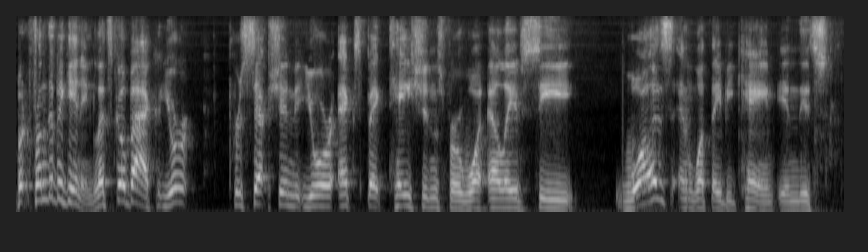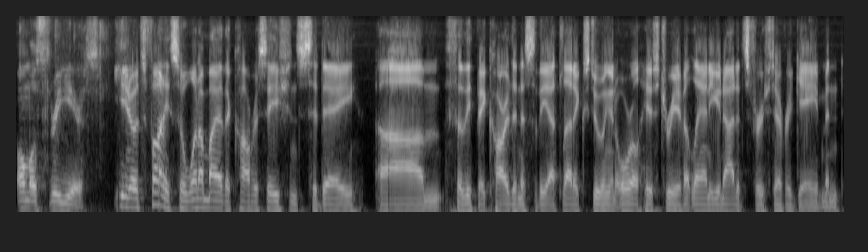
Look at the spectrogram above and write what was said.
But from the beginning, let's go back. Your perception, your expectations for what LAFC was and what they became in these almost three years. You know, it's funny. So one of my other conversations today, um, Felipe Cardenas of the Athletic's doing an oral history of Atlanta United's first ever game, and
